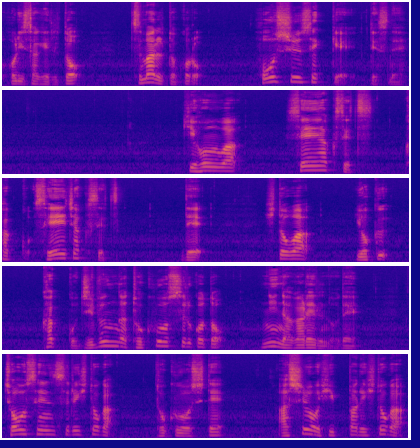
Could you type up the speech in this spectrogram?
掘り下げると詰まるところ報酬設計ですね。基本は性悪説静寂説で人は欲かっこ自分が得をすることに流れるので挑戦する人が得をして足を引っ張る人が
